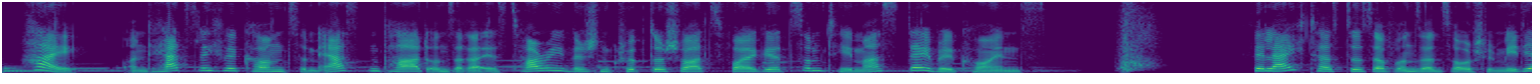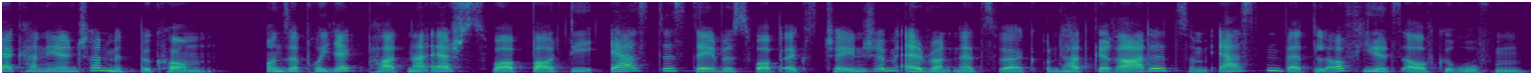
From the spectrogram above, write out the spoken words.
Hi und herzlich willkommen zum ersten Part unserer Istari Vision Crypto Shorts Folge zum Thema Stablecoins. Vielleicht hast du es auf unseren Social Media Kanälen schon mitbekommen. Unser Projektpartner AshSwap baut die erste Stable Swap Exchange im Elrond Netzwerk und hat gerade zum ersten Battle of Yields aufgerufen.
